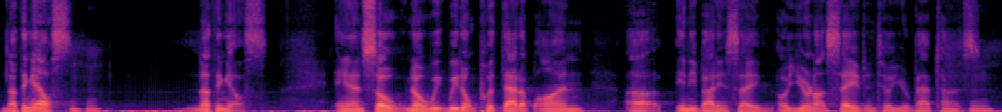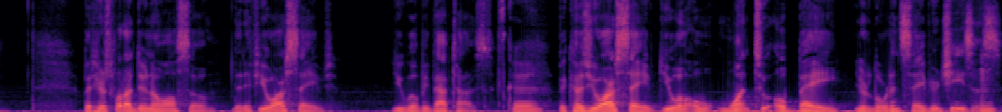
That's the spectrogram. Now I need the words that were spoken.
Nothing else. Mm-hmm. Nothing else. And so, no, we, we don't put that up on uh, anybody and say, oh, you're not saved until you're baptized. But here's what I do know also that if you are saved, you will be baptized. It's good. Because you are saved, you will o- want to obey your Lord and Savior Jesus.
